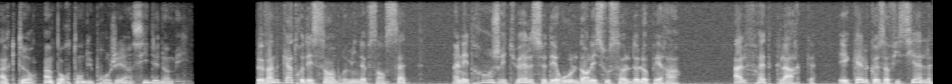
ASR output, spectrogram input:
acteur important du projet ainsi dénommé. Le 24 décembre 1907, un étrange rituel se déroule dans les sous-sols de l'opéra. Alfred Clark et quelques officiels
